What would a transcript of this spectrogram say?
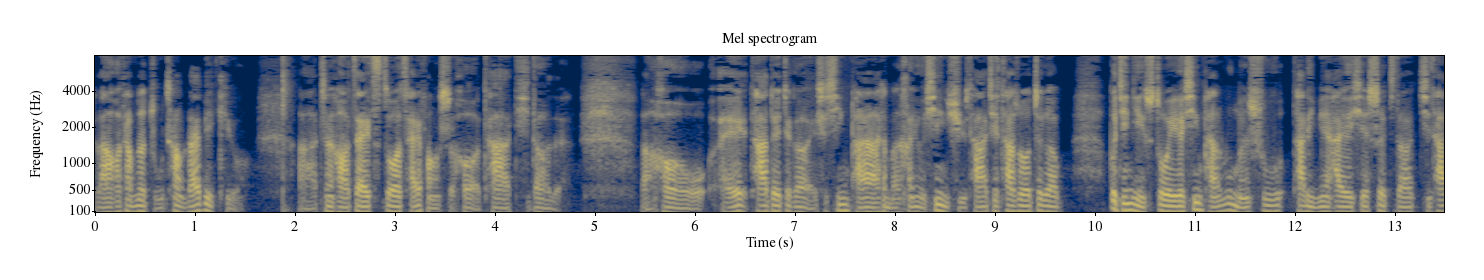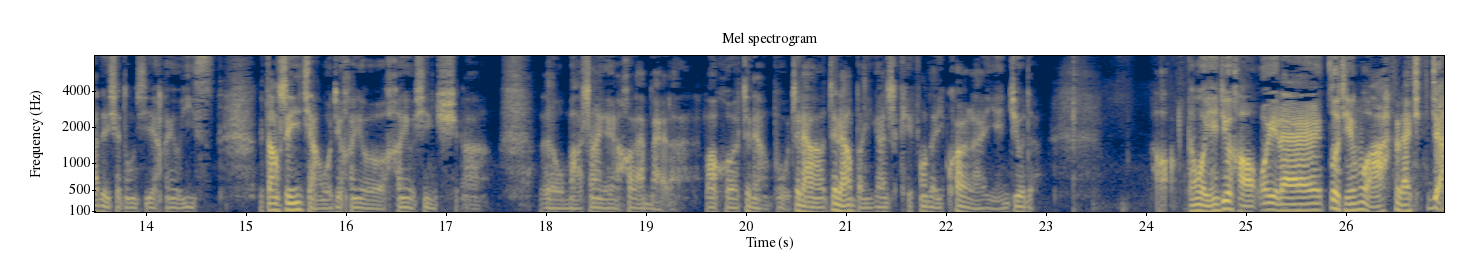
然后他们的主唱 Barbecue，啊，正好在一次做采访时候他提到的，然后哎，他对这个也是星盘啊什么很有兴趣，他其实他说这个不仅仅是作为一个星盘入门书，它里面还有一些涉及到其他的一些东西也很有意思。当时一讲我就很有很有兴趣啊，呃，我马上也后来买了，包括这两部，这两这两本应该是可以放在一块儿来研究的。好，等我研究好，我也来做节目啊，来讲讲，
